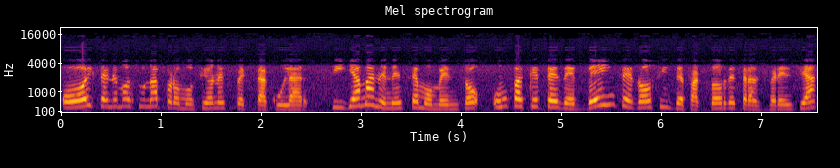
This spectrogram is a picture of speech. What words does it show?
Hoy tenemos una promoción espectacular. Si llaman en este momento, un paquete de 20 dosis de factor de transferencia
